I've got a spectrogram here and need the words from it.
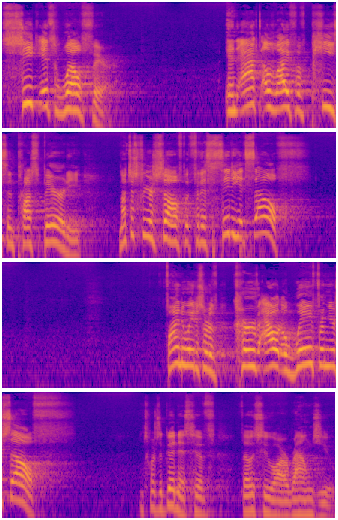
seek its welfare, enact a life of peace and prosperity, not just for yourself, but for the city itself. Find a way to sort of curve out away from yourself and towards the goodness of those who are around you.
